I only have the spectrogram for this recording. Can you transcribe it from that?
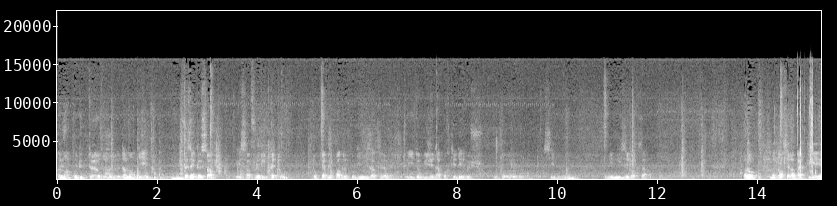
vraiment un producteur d'amandiers. Il faisait que ça, et ça fleurit très tôt. Donc il n'y avait pas de pollinisateur, et, et il était obligé d'apporter des ruches pour euh, essayer de polliniser leurs arbres. Alors, maintenant c'est la partie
